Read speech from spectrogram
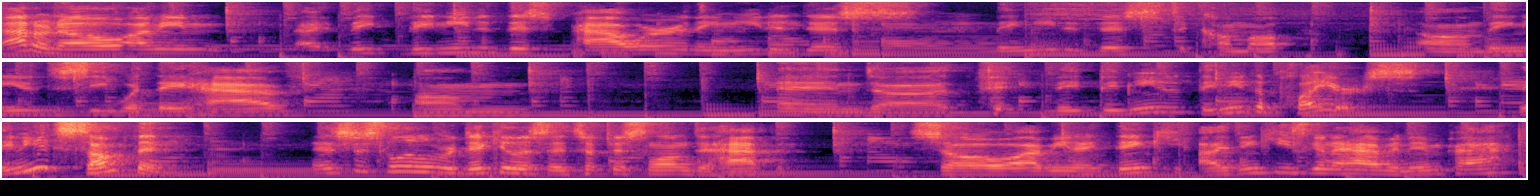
I don't know. I mean, I- they they needed this power. They needed this. They needed this to come up. Um, they needed to see what they have, um, and uh, th- they they needed they need the players. They need something. It's just a little ridiculous that it took this long to happen. So I mean, I think I think he's gonna have an impact.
